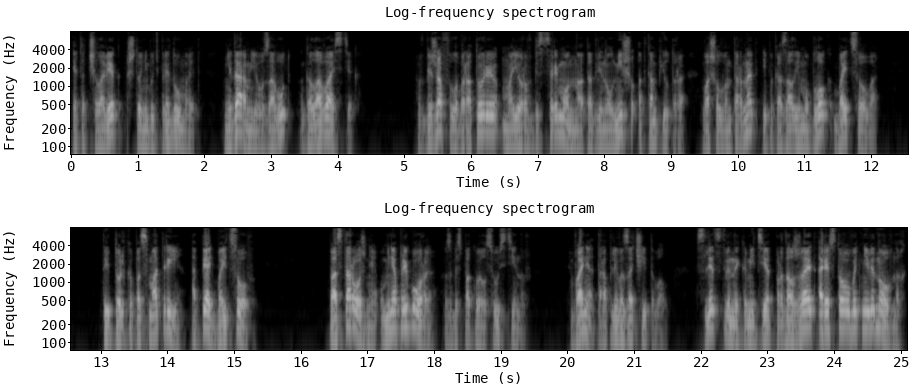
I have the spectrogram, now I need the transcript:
Этот человек что-нибудь придумает. Недаром его зовут Головастик. Вбежав в лабораторию, Майоров бесцеремонно отодвинул Мишу от компьютера, вошел в интернет и показал ему блог Бойцова. «Ты только посмотри! Опять Бойцов!» «Поосторожнее, у меня приборы!» – забеспокоился Устинов. Ваня торопливо зачитывал. Следственный комитет продолжает арестовывать невиновных,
